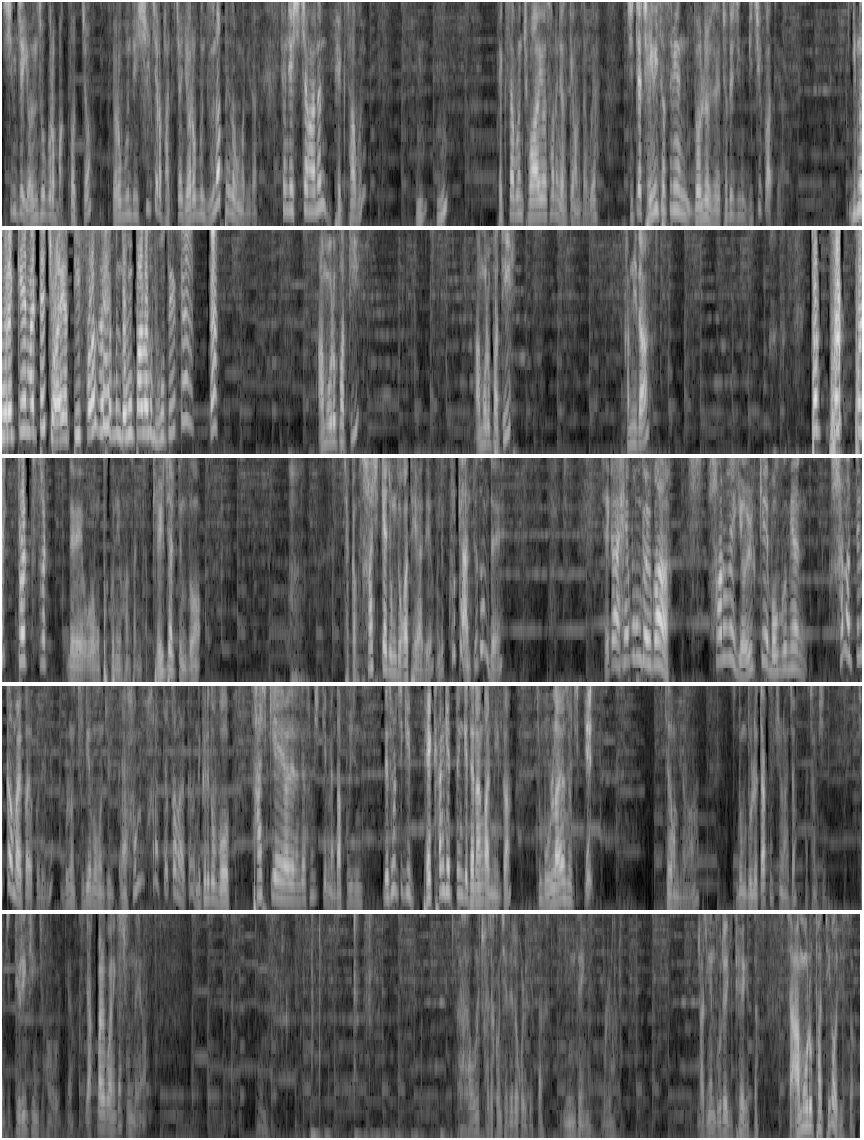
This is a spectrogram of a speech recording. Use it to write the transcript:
심지어 연속으로 막 떴죠? 여러분들이 실제로 봤죠? 여러분 눈앞에서 본 겁니다. 현재 시청하는 104분? 음? 음? 104분 좋아요 36개 감사고요. 진짜 재밌었으면 놀려주세요. 저도 지금 미칠 것 같아요. 이 노래 게임할 때 좋아요. 디퍼런스 헤븐 너무 빨라서 못해. 깍깍. 아모르 파티? 아모르 파티? 갑니다. 펄펄펄펄펄 네, 원파크님 감사합니다. 겔잘뜬 거. 잠깐 40개 정도가 돼야 돼요? 근데 그렇게 안 뜨던데. 제가 해본 결과 하루에 10개 먹으면 하나 뜰까 말까였거든요. 물론 두 개 먹은 줄 아, 한 하나 뜰까 말까. 근데 그래도 뭐 40개 해야 되는데 30개면 나쁘진. 근데 솔직히 101개 뜬 게 대단한 거 아닙니까? 좀 몰라요, 솔직히. 죄송합니다. 너무 놀래 딸꾹질 나죠? 아, 잠시. 잠시 드링킹 좀 하고 올게요. 약 빨고 하니까 좋네요. 음. 아, 오늘 저작권 제대로 걸리겠다. 인생 몰라. 나중엔 노래 입혀야겠다. 자, 아모르 파티가 어디 있어?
